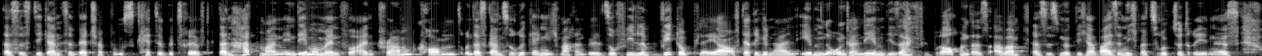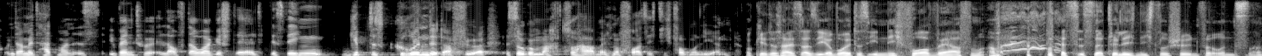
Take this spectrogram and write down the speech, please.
dass es die ganze Wertschöpfungskette betrifft, dann hat man in dem Moment, wo ein Trump kommt und das Ganze rückgängig machen will, so viele Veto-Player auf der regionalen Ebene, Unternehmen, die sagen, wir brauchen das aber, dass es möglicherweise nicht mehr zurückzudrehen ist. Und damit hat man es eventuell auf Dauer gestellt. Deswegen gibt es Gründe dafür, es so gemacht zu haben. Ich vorsichtig formulieren. Okay, das heißt also, ihr wollt es ihnen nicht vorwerfen, aber, aber es ist natürlich nicht so schön für uns. Ne?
